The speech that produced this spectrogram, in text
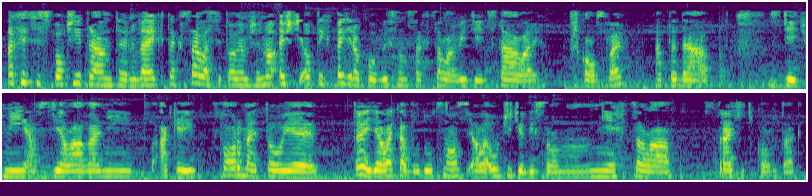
A keď si spočítam ten vek, tak stále si poviem, že no ešte od tých 5 rokov by som sa chcela vidieť stále v školstve, a teda s deťmi a vzdelávaní, v akej forme to je, to je ďaleká budúcnosť, ale určite by som nechcela stratiť kontakt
